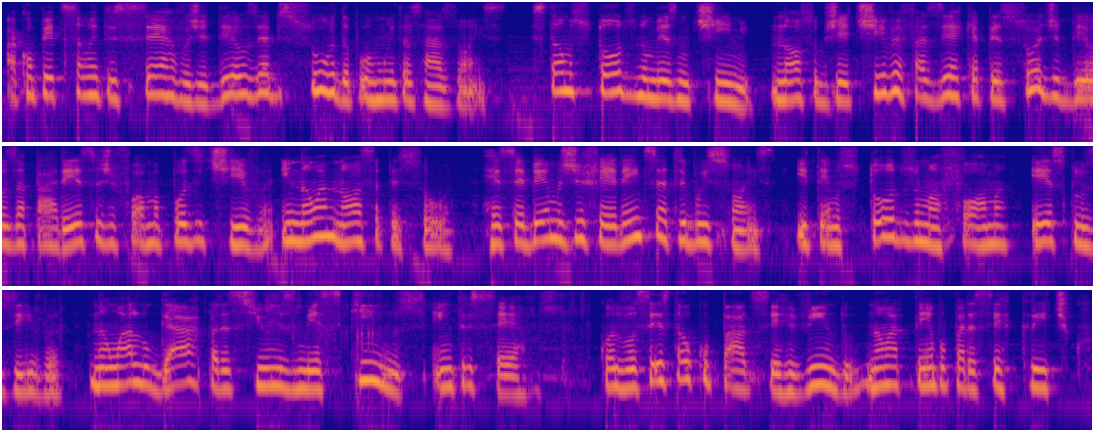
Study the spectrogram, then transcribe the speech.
A competição entre servos de Deus é absurda por muitas razões. Estamos todos no mesmo time. Nosso objetivo é fazer que a pessoa de Deus apareça de forma positiva e não a nossa pessoa. Recebemos diferentes atribuições e temos todos uma forma exclusiva. Não há lugar para ciúmes mesquinhos entre servos. Quando você está ocupado servindo, não há tempo para ser crítico.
